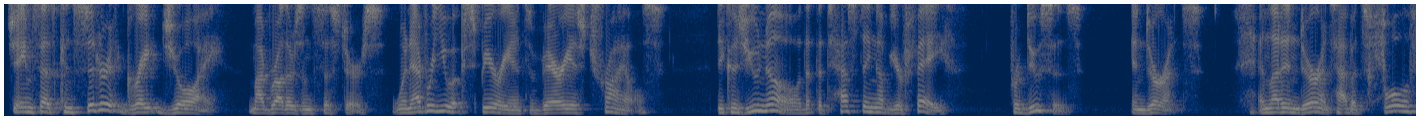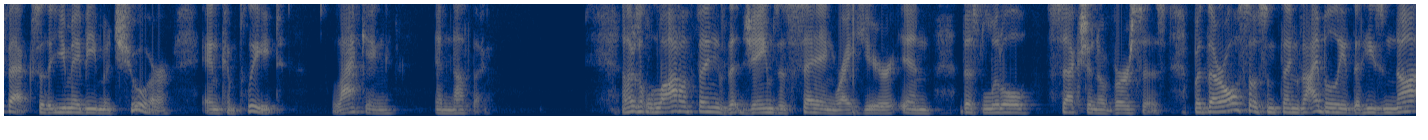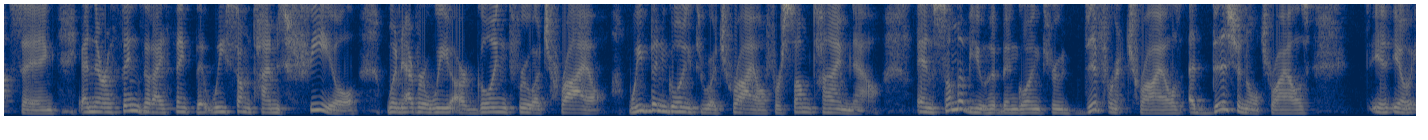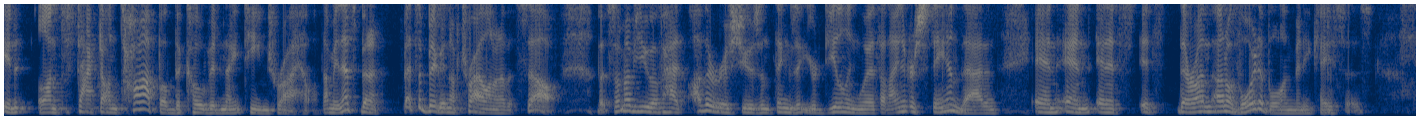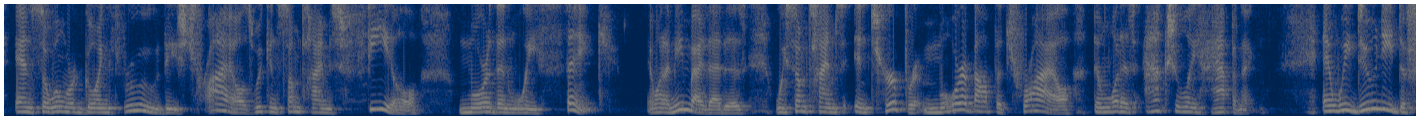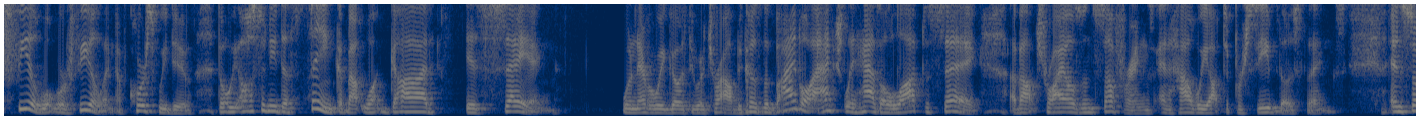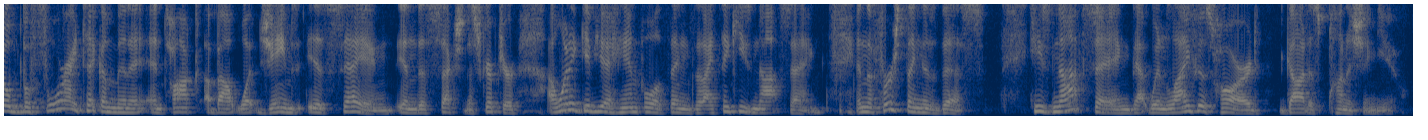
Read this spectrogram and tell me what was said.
James says, Consider it great joy, my brothers and sisters, whenever you experience various trials, because you know that the testing of your faith produces endurance. And let endurance have its full effect so that you may be mature and complete, lacking in nothing. Now, there's a lot of things that James is saying right here in this little section of verses, but there are also some things I believe that he's not saying, and there are things that I think that we sometimes feel whenever we are going through a trial. We've been going through a trial for some time now, and some of you have been going through different trials, additional trials you know, in on stacked on top of the COVID nineteen trial. I mean, that's been a that's a big enough trial in and of itself. But some of you have had other issues and things that you're dealing with, and I understand that, and and and and it's it's they're un, unavoidable in many cases. And so when we're going through these trials, we can sometimes feel more than we think. And what I mean by that is we sometimes interpret more about the trial than what is actually happening. And we do need to feel what we're feeling, of course we do, but we also need to think about what God is saying whenever we go through a trial because the Bible actually has a lot to say about trials and sufferings and how we ought to perceive those things. And so before I take a minute and talk about what James is saying in this section of scripture, I want to give you a handful of things that I think he's not saying. And the first thing is this. He's not saying that when life is hard, God is punishing you.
